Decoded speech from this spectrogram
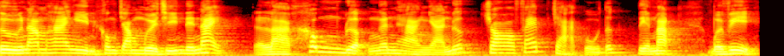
Từ năm 2019 đến nay là không được ngân hàng nhà nước cho phép trả cổ tức tiền mặt. Bởi vì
